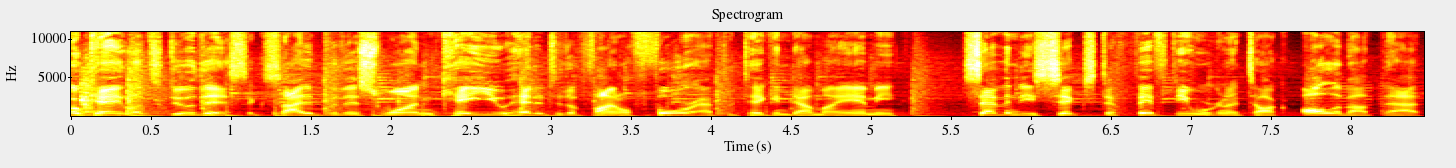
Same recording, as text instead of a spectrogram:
Okay, let's do this. Excited for this one. KU headed to the Final Four after taking down Miami 76 to 50. We're going to talk all about that,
